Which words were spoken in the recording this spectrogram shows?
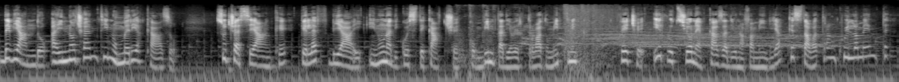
deviando a innocenti numeri a caso. Successe anche che l'FBI in una di queste cacce, convinta di aver trovato Mitnick, fece irruzione a casa di una famiglia che stava tranquillamente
